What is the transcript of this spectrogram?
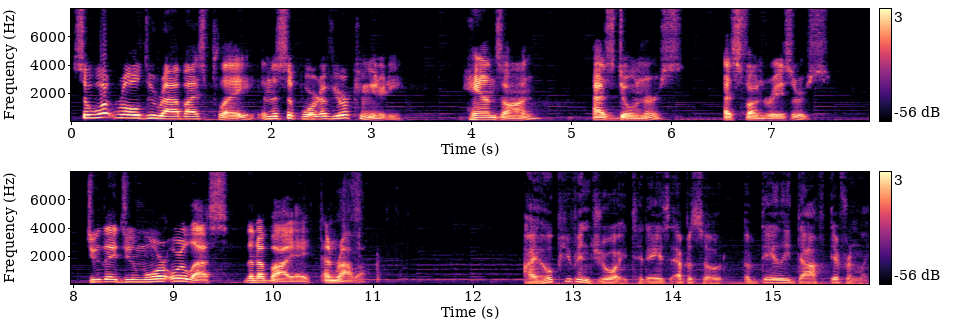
So, what role do rabbis play in the support of your community? Hands on, as donors, as fundraisers? Do they do more or less than Abaye and Rabbah? I hope you've enjoyed today's episode of Daily Daf Differently,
